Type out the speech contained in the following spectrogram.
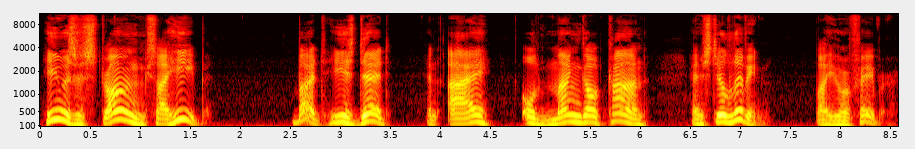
He was a strong sahib. But he is dead, and I, old Mangal Khan, am still living by your favor.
